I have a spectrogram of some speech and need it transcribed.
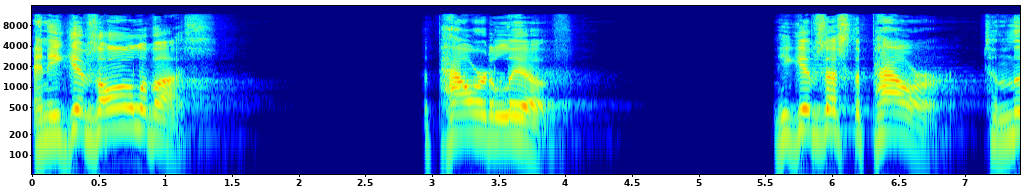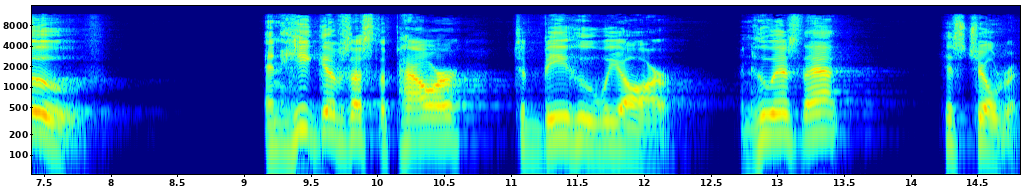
And he gives all of us the power to live. He gives us the power to move. And he gives us the power to be who we are. And who is that? His children.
